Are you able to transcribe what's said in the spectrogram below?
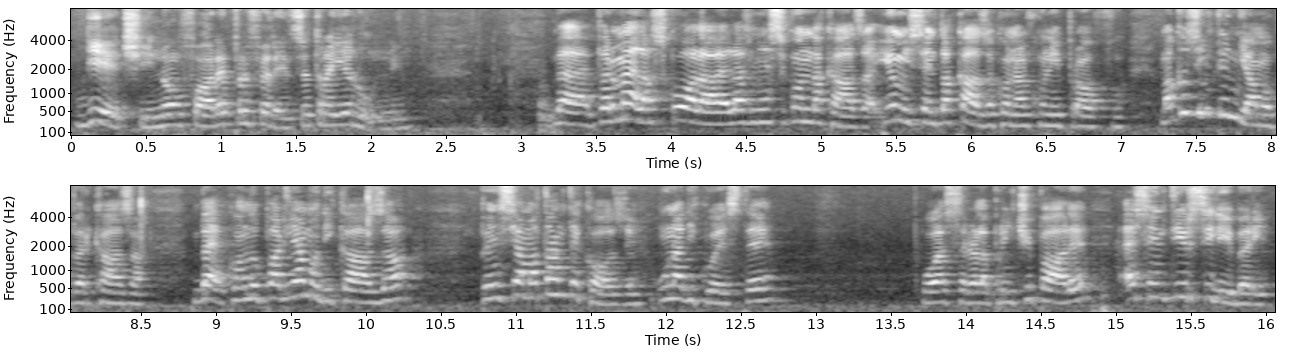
10. Non fare preferenze tra gli alunni. Beh, per me la scuola è la mia seconda casa. Io mi sento a casa con alcuni prof. Ma cosa intendiamo per casa? Beh, quando parliamo di casa, pensiamo a tante cose. Una di queste, può essere la principale, è sentirsi liberi,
